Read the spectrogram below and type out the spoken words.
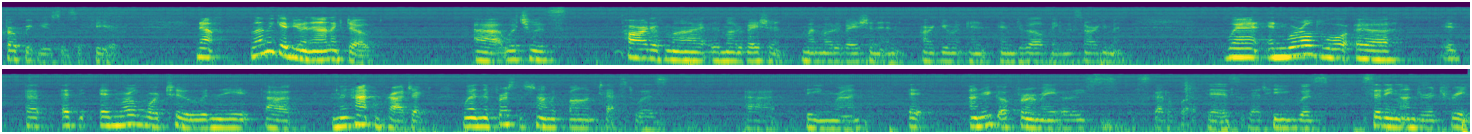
appropriate uses of fear. Now, let me give you an anecdote, uh, which was part of my motivation, my motivation in arguing in, in developing this argument. When in World War, uh, it, uh, the, in World War II, in the uh, Manhattan Project, when the first atomic bomb test was uh, being run, it, Enrico Fermi, at least scuttlebutt is, that he was sitting under a tree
